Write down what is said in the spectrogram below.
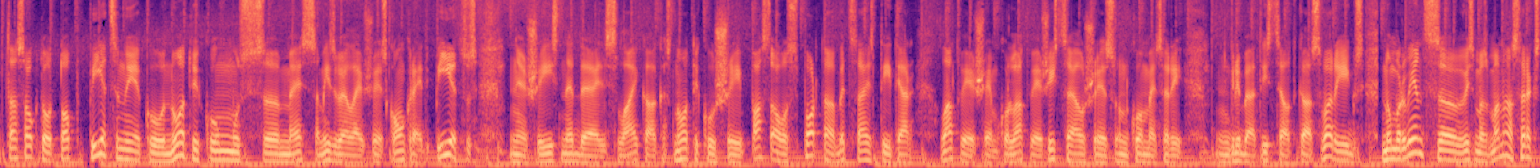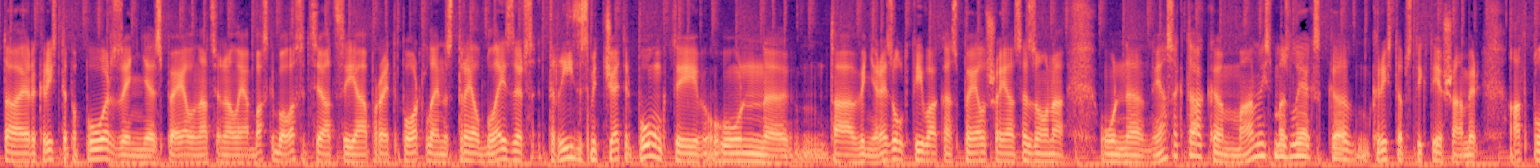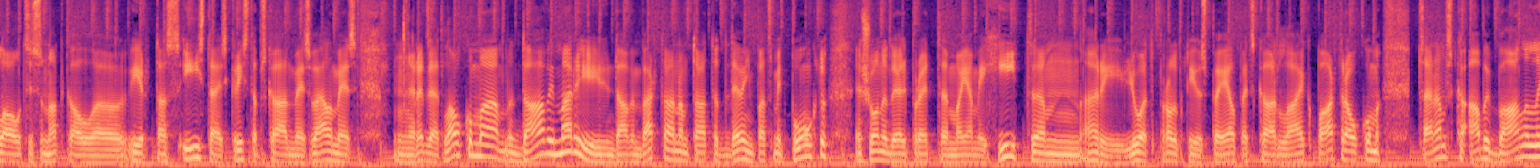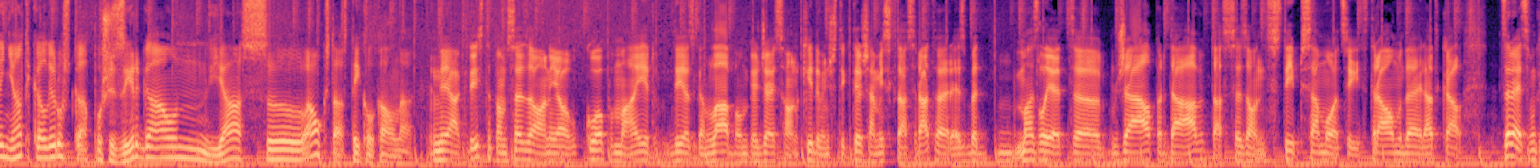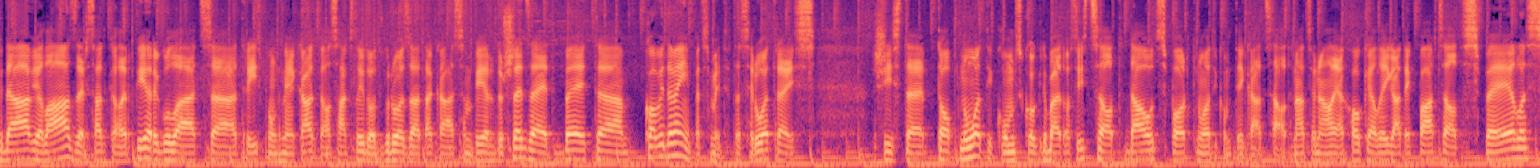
tā saucamo top piecinieku notikumus. Mēs esam izvēlējušies konkrēti piecus šīs nedēļas laikā, kas notikuši pasaules sportā, bet saistīti ar latviešiem, kur latvieši izcēlušies un ko mēs arī gribētu izcelt kā svarīgus. Numur viens, vismaz manā sarakstā, ir Kristapa Porziņa spēle Nacionālajā basketbola asociācijā pret Portlandas Trailblazers 34 punkti un eh, tā viņa rezultatīvākā spēle šajā sezonā. Un eh, jāsaka tā, ka man vismaz liekas, ka Kristaps tik tiešām ir atplaucis un atkal eh, ir tas īstais Kristaps, kādu mēs vēlamies mm, redzēt laukumā. Dāvim arī, Dāvim Bērtānam tātad 19 punktu šonadēļ pret Miami Heat. Mm, arī ļoti produktīva spēle pēc kāda laika pārtraukuma. Cerams, ka abi bāliņi atkal ir uzkāpuši zirgā un jās augstā stikla kalnā. Jā, Kristapam sezona jau kopumā ir diezgan laba, un pie Jasona Kida viņš tik tiešām izskatās ir atvērties, bet mazliet uh, žēl par dāvi. Tās sezonas stipri samocīta traumu dēļ atkal. Cerēsim, ka dāvja lāzers atkal ir pieregulēts, uh, trīspunktnieki atkal sāks lidot grozā, tā kā esam pieraduši redzēt, bet uh, Covid-19 tas ir otrais šis top notikums, ko gribētu izcelt. Daudz sporta notikumu tiek atcelti. Nacionālajā hokeja līgā tiek pārceltas spēles,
